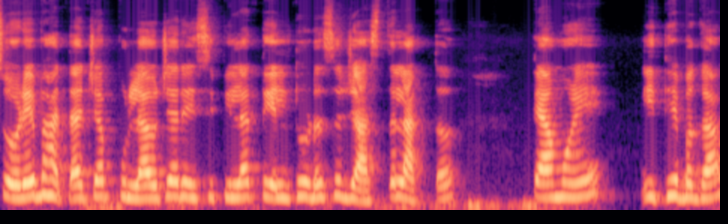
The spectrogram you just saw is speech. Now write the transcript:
सोडे भाताच्या पुलावच्या रेसिपीला तेल थोडंसं जास्त लागतं. त्यामुळे इथे बघा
